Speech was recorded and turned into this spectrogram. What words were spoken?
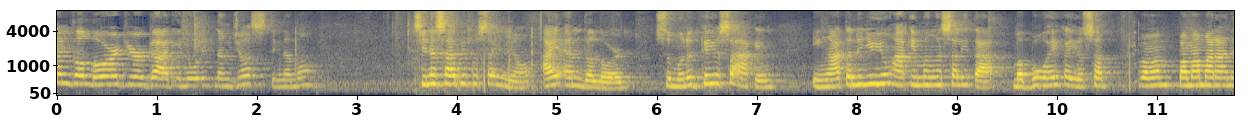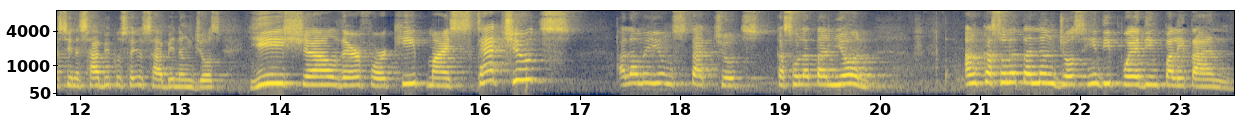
am the Lord your God. Inulit ng Diyos. Tingnan mo. Sinasabi ko sa inyo, I am the Lord. Sumunod kayo sa akin. Ingatan ninyo yung aking mga salita. Mabuhay kayo sa pamamaraan na sinasabi ko sa iyo, sabi ng Diyos, Ye shall therefore keep my statutes. Alam mo yung statutes, kasulatan yon. Ang kasulatan ng Diyos hindi pwedeng palitan.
